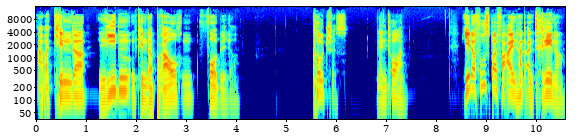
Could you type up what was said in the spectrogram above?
Aber Kinder lieben und Kinder brauchen Vorbilder. Coaches, Mentoren. Jeder Fußballverein hat einen Trainer.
